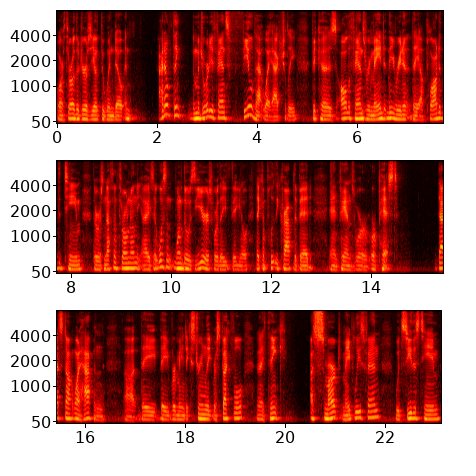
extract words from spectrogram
or throw their jersey out the window. And I don't think the majority of fans feel that way actually, because all the fans remained in the arena. They applauded the team. There was nothing thrown on the ice. It wasn't one of those years where they, they you know they completely crapped the bed and fans were were pissed. That's not what happened. Uh, they they remained extremely respectful, and I think a smart Maple Leafs fan would see this team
